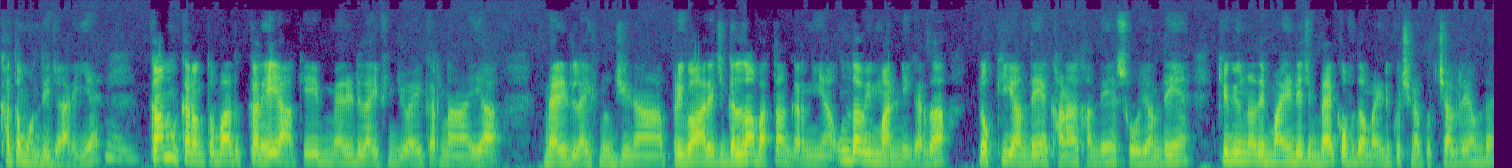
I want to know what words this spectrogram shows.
ਖਤਮ ਹੁੰਦੀ ਜਾ ਰਹੀ ਹੈ। ਕੰਮ ਕਰਨ ਤੋਂ ਬਾਅਦ ਘਰੇ ਆ ਕੇ ਮੈਰਿਡ ਲਾਈਫ ਇੰਜੋਏ ਕਰਨਾ ਜਾਂ ਮੈਰਿਡ ਲਾਈਫ ਨੂੰ ਜੀਣਾ, ਪਰਿਵਾਰ ਵਿੱਚ ਗੱਲਾਂ ਬਾਤਾਂ ਕਰਨੀਆਂ, ਉਹਦਾ ਵੀ ਮਨ ਨਹੀਂ ਕਰਦਾ। ਲੋਕੀ ਆਉਂਦੇ ਆ, ਖਾਣਾ ਖਾਂਦੇ ਆ, ਸੋ ਜਾਂਦੇ ਆ, ਕਿਉਂਕਿ ਉਹਨਾਂ ਦੇ ਮਾਈਂਡ ਵਿੱਚ ਬੈਕ ਆਫ ਦਾ ਮਾਈਂਡ ਕੁਝ ਨਾ ਕੁਝ ਚੱਲ ਰਿਹਾ ਹੁੰਦਾ।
